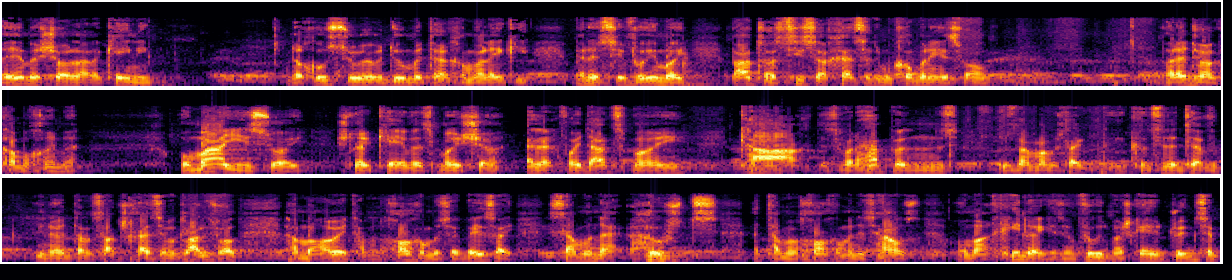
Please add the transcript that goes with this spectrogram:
ויהיה משול על הקני Nachusu Rebedu Metercha Maleki, Ben Sifu Imoi, Bartos Tisa Chesed in Kobani Yisrael. Valedvan Kamachoyme. Oma Yisroi, Shnei Kevas Moshe, Elech Voidatzmoi, Kach, this is what happens, who's not much like considered to have, you know, done such chesed in Klal Yisrael, Hamaori, Taman Chochem, Moshe Beisai, someone that hosts a Taman Chochem in his house, Oma Chilo gives him food, Mashkei, drinks him,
